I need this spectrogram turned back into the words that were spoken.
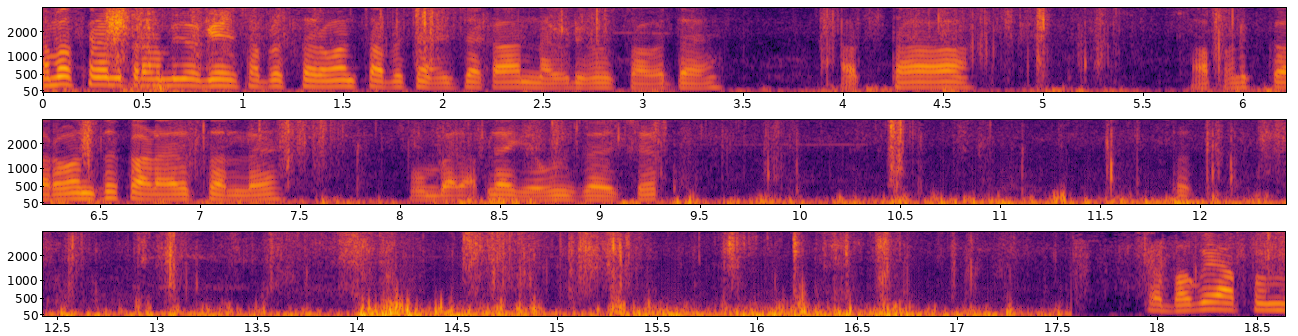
नमस्कार मित्रांनो मी योगेश. आपल्या सर्वांचं आपल्या चॅनलच्या का नवीन व्हिडिओ स्वागत आहे. आत्ता आपण करवंत काढायला चाललो आहे मुंबईला आपल्याला घेऊन जायचे तर तर बघूया आपण.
